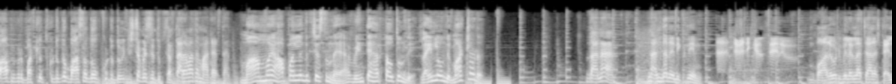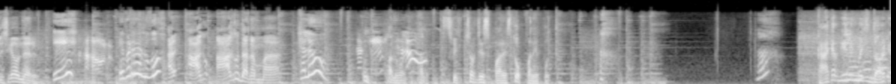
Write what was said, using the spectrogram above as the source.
పాప ఇప్పుడు బట్టలు ఉత్తుకుంటుందో బాసలు దోపుకుంటుందో డిస్టర్బెన్స్ ఎందుకు సార్? తర్వాత మాట్లాడతాను. మా అమ్మాయి ఆ పనులు ఎందుకు చేస్తుందయ్యా? వింటే హర్ట్ అవుతుంది. లైన్లో ఉంది మాట్లాడు. దానా నందన నిక్ నేమ్ బాలీవుడ్ విలన్ లా చాలా స్టైలిష్గా ఉన్నారు. ఏ? ఎవడరా నువ్వు? అరే, ఆగు ఆగు దానమ్మా. Hello? Hello hello. Hello. Switch off చేసి పారేస్తే ఒప్పనైపోతుంది. కాకరకాయలు ఈ మధ్య దొరక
